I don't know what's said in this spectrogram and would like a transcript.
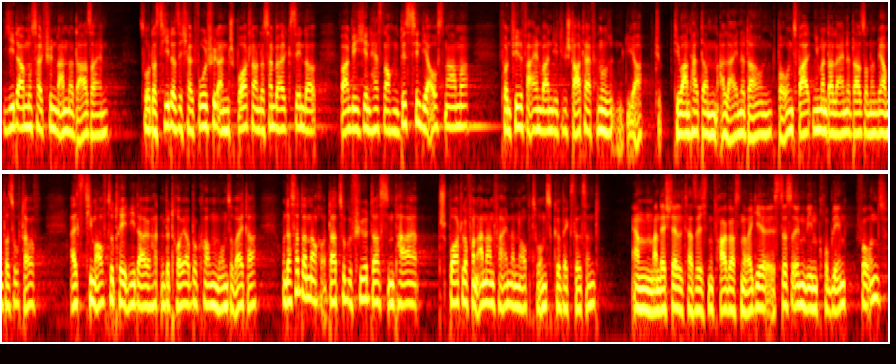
jeder muss halt füreinander da sein. So, dass jeder sich halt wohlfühlt an den Sportler. Und das haben wir halt gesehen, da waren wir hier in Hessen auch ein bisschen die Ausnahme. Von vielen Vereinen waren die, die Starter einfach nur, ja, die waren halt dann alleine da. Und bei uns war halt niemand alleine da, sondern wir haben versucht auch als Team aufzutreten. Jeder hat einen Betreuer bekommen und so weiter. Und das hat dann auch dazu geführt, dass ein paar Sportler von anderen Vereinen dann auch zu uns gewechselt sind. Ähm, an der Stelle tatsächlich eine Frage aus Neugier. Ist das irgendwie ein Problem für uns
